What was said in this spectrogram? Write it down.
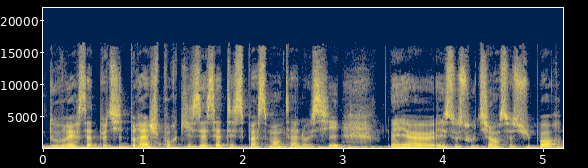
d'ouvrir cette petite brèche pour qu'ils aient cet espace mental aussi et ce soutien, ce support.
